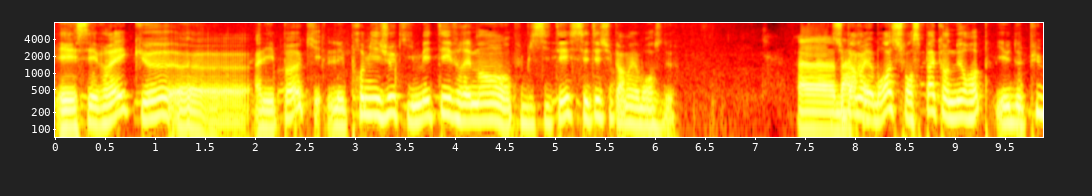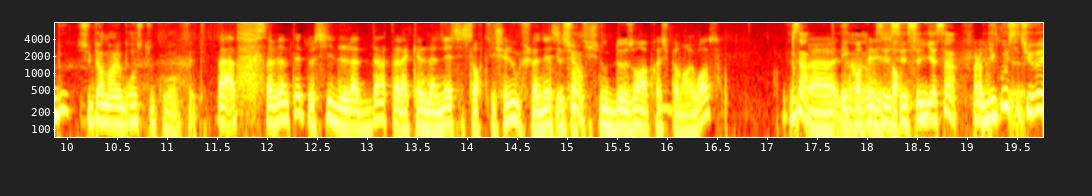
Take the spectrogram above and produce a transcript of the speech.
Et c'est vrai que euh, à l'époque, les premiers jeux qui mettaient vraiment en publicité, c'était Super Mario Bros 2. Euh, Super bah, Mario Bros, je pense pas qu'en Europe, il y a eu de pub Super Mario Bros tout court en fait. Bah, ça vient peut-être aussi de la date à laquelle la NES est sortie chez nous, parce que la NES est sortie chez nous deux ans après Super Mario Bros. C'est ça. Euh, et quand elle est, sortie, c'est lié à ça. et du coup, si tu veux,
